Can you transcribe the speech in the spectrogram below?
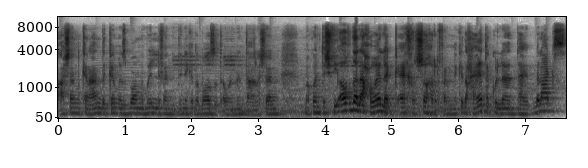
عشان كان عندك كام أسبوع ممل فإن الدنيا كده باظت أو إن أنت علشان ما كنتش في أفضل أحوالك آخر شهر فإن كده حياتك كلها انتهت. بالعكس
